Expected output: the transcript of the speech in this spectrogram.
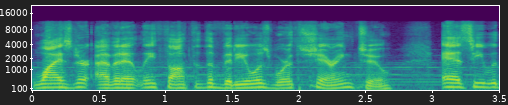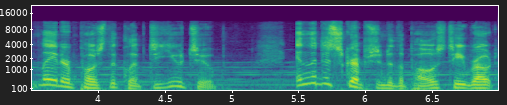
Weisner evidently thought that the video was worth sharing too, as he would later post the clip to YouTube. In the description to the post, he wrote,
